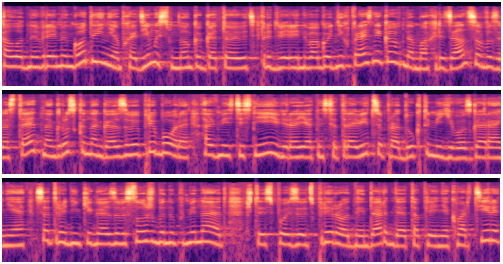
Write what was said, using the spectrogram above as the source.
Холодное время года и необходимость много готовить. В преддверии новогодних праздников в домах рязанцев возрастает нагрузка на газовые приборы, а вместе с ней и вероятность отравиться продуктами его сгорания. Сотрудники газовой службы напоминают, что использовать природный дар для отопления квартиры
